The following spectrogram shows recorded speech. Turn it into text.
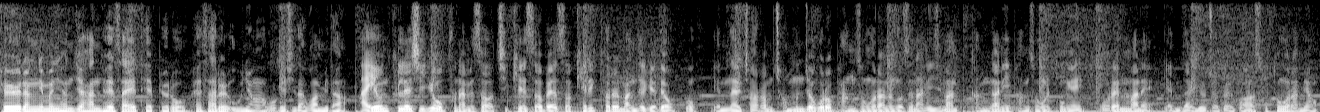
최유량님은 현재 한 회사의 대표로 회사를 운영하고 계시다고 합니다. 아이온 클래식이 오픈하면서 지킬 서버에서 캐릭터를 만들게 되었고 옛날처럼 전문적으로 방송을 하는 것은 아니지만 간간히 방송을 통해 오랜만에 옛날 유저들과 소통을 하며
